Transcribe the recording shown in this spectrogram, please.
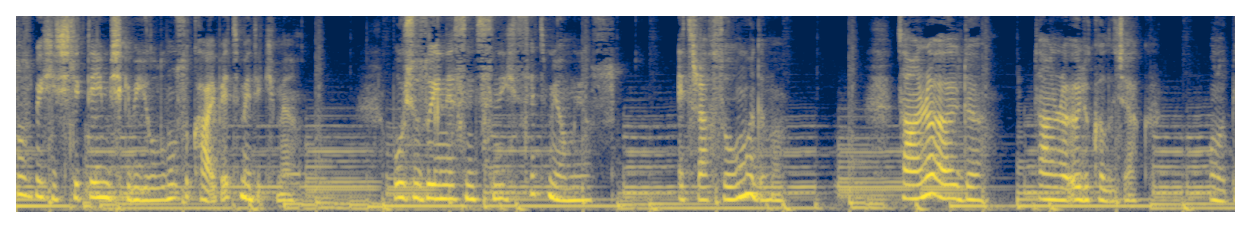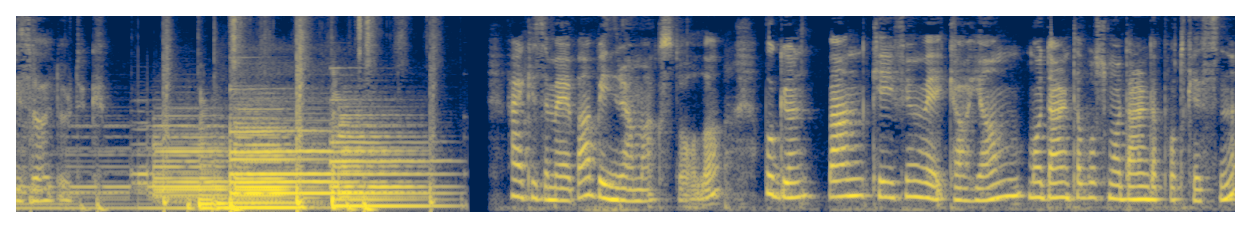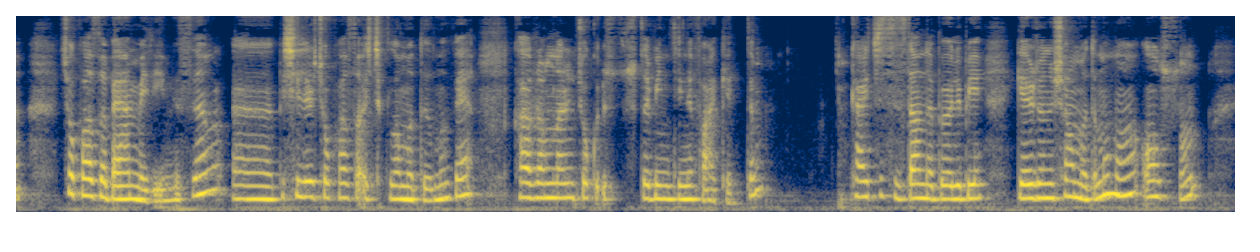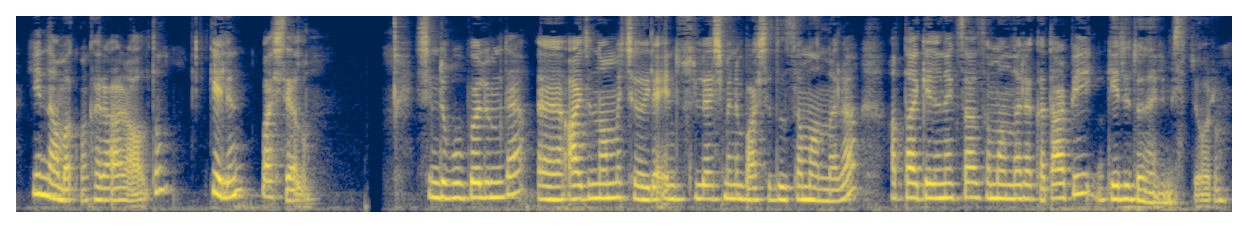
sonsuz bir hiçlikteymiş gibi yolumuzu kaybetmedik mi? Boş uzayın esintisini hissetmiyor muyuz? Etraf soğumadı mı? Tanrı öldü. Tanrı ölü kalacak. Onu biz öldürdük. Herkese merhaba, ben İrem Akstoğlu. Bugün ben Keyfim ve Kahyam Modern Tavos Modern'de podcastini çok fazla beğenmediğimizi, e, bir şeyleri çok fazla açıklamadığımı ve kavramların çok üst üste bindiğini fark ettim. Gerçi sizden de böyle bir geri dönüş almadım ama olsun. Yeniden bakma kararı aldım. Gelin başlayalım. Şimdi bu bölümde e, aydınlanma çağıyla endüstrileşmenin başladığı zamanlara hatta geleneksel zamanlara kadar bir geri dönelim istiyorum.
